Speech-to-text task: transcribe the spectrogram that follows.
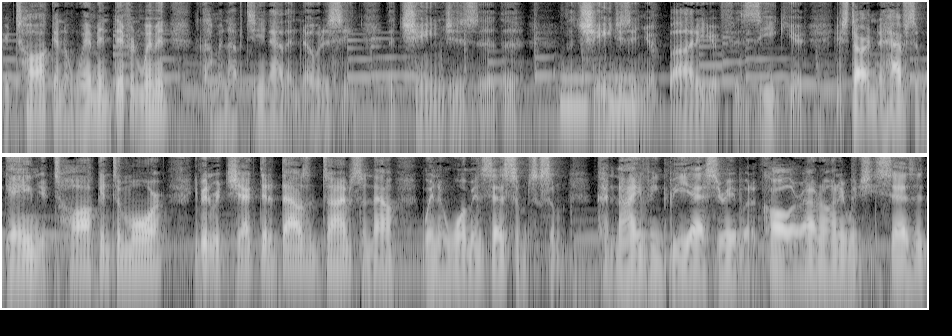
You're talking to women, different women coming up to you now. They're noticing the changes, uh, the the changes in your body, your physique. You're you're starting to have some game. You're talking to more. You've been rejected a thousand times, so now when a woman says some some conniving BS, you're able to call her out on it when she says it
